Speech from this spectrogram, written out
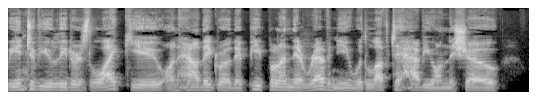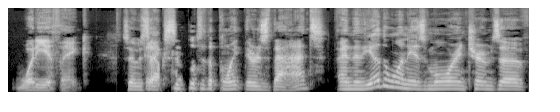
We interview leaders like you on how they grow their people and their revenue. Would love to have you on the show. What do you think? So it was like simple to the point. There's that. And then the other one is more in terms of,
